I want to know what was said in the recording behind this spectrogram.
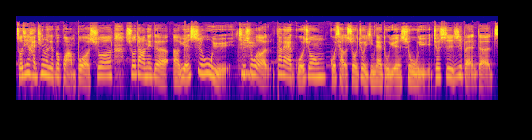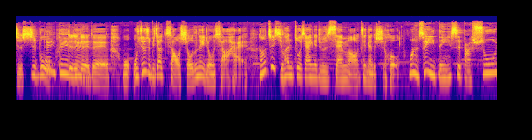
昨天还听了一个广播，说说到那个呃《源氏物语》，其实我大概国中国小的时候就已经在读《源氏物语》，就是日。本的指示部，对对对对对，我我就是比较早熟的那种小孩，然后最喜欢的作家应该就是三毛，在那个时候，哇，所以等于是把书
